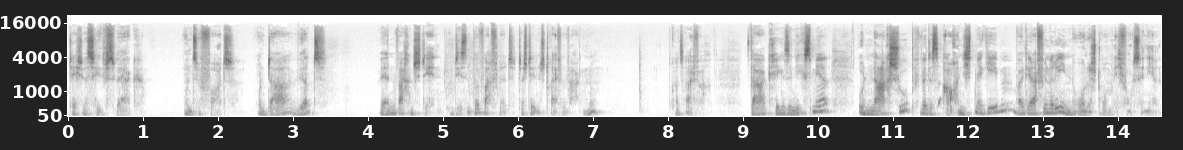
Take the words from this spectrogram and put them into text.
Technisches Hilfswerk und so fort. Und da wird, werden Wachen stehen und die sind bewaffnet. Da steht ein Streifenwagen. Ne? Ganz einfach. Da kriegen sie nichts mehr und Nachschub wird es auch nicht mehr geben, weil die Raffinerien ohne Strom nicht funktionieren.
